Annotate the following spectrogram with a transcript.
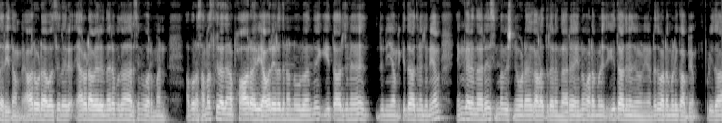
சரிதம். யாரோட அவசர யாரோட அவர் இருந்தார்? முதலாம் நரசிம்மவர்மன். அப்புறம் சமஸ்கிருதன பாரவி அவர் எழுதின நூல் வந்து கீதார்ஜுன ஜுனியம் கீதார்ஜுன ஜுனியம். எங்கே இருந்தார்? சிம்ம விஷ்ணுவோட காலத்தில் இருந்தார். இன்னும் வடமொழி கீதார்ஜுன ஜுனியன்றது வடமொழி காப்பியம். புரியுதா?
